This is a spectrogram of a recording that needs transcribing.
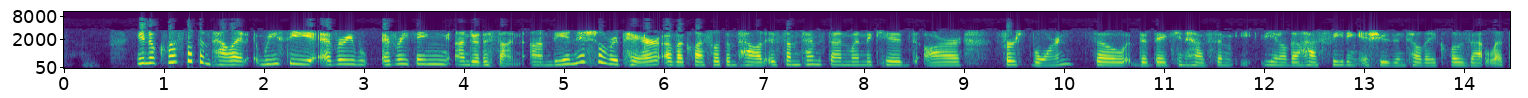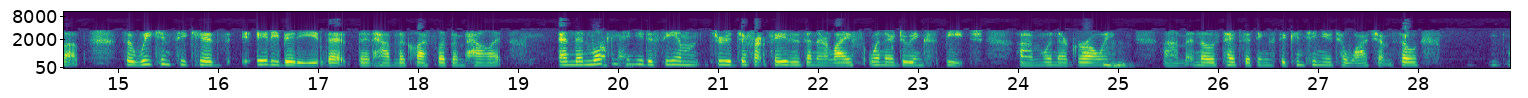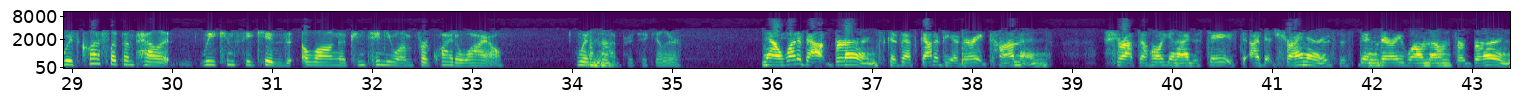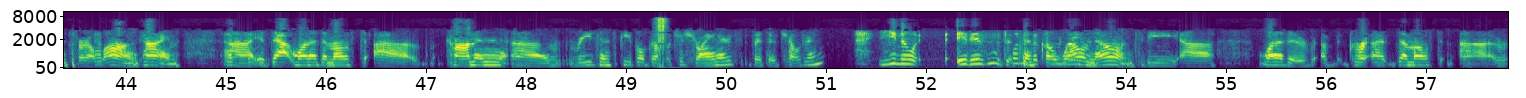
You know, cleft lip and palate, we see every everything under the sun. Um, the initial repair of a cleft lip and palate is sometimes done when the kids are first born, so that they can have some, you know, they'll have feeding issues until they close that lip up. So we can see kids itty bitty that that have the cleft lip and palate, and then we'll Okay. continue to see them through different phases in their life when they're doing speech, um, when they're growing, um, and those types of things to continue to watch them. So with cleft lip and palate, we can see kids along a continuum for quite a while with Mhm. that particular. Now, what about burns? Because that's got to be a very common throughout the whole United States. I bet Shriners has been very well known for burns for a Ab- long time. Uh, is that one of the most uh, common uh, reasons people go to Shriners with their children? You know, it isn't It's one been so well reasons- known to be uh, one of the uh, gr- uh, the most uh,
